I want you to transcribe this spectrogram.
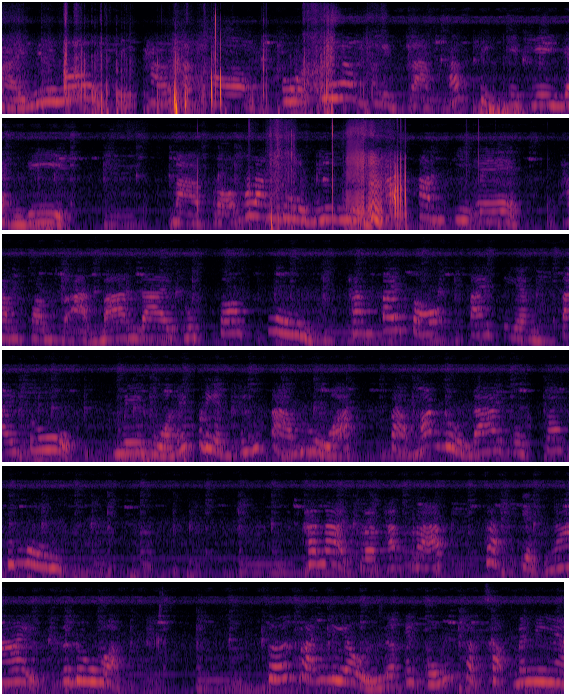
มัยมินิมอลสีขาวตัดทองตัวเครื่องผลิตจากพลาสติก PP อย่างดี มาพร้อมพลังดูด1,500 PA ทำความสะอาดบ้านได้ทุกซอกทุกมุมทั้งใต้โต๊ะ ใต้เตียง ใต้ตู้ มีหัวให้เปลี่ยนถึง 3 หัว สามารถดูดได้ทุกซอกทุกมุม ขนาดกระทัดรัดจัดเก็บง่าย สะดวกซื้อครั้งเดียวเลือกให้คุ้มกับช็อปมเนีย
